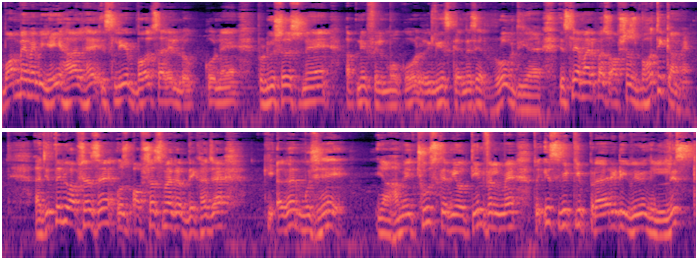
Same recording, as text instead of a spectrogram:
बॉम्बे में भी यही हाल है, इसलिए बहुत सारे लोगों ने प्रोड्यूसर्स ने अपनी फ़िल्मों को रिलीज़ करने से रोक दिया है। इसलिए हमारे पास ऑप्शंस बहुत ही कम हैं। जितने भी ऑप्शंस हैं, उस ऑप्शंस में अगर देखा जाए कि अगर मुझे या हमें चूज़ करनी हो तीन फ़िल्में तो इस वीक की प्रायोरिटी व्यूइंग लिस्ट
